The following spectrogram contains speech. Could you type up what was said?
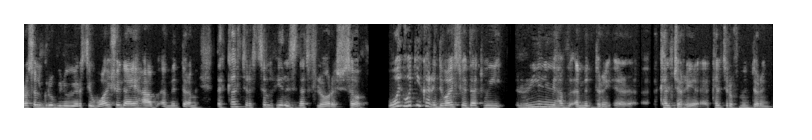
Russell Group University. Why should I have a mentor? I mean, the culture still here is not flourish. So what, what you can advise so that we really we have a mentoring uh, culture here, a culture of mentoring.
